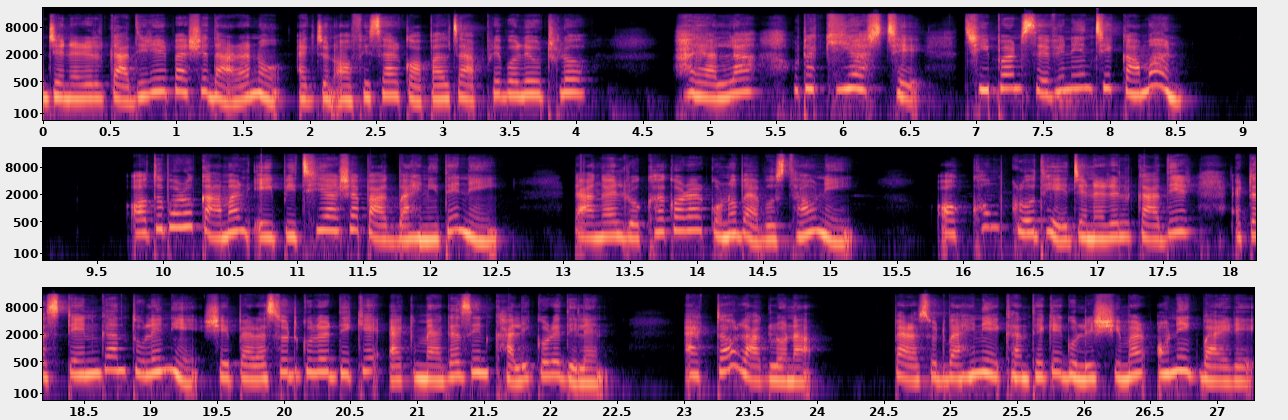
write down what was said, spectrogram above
জেনারেল কাদিরের পাশে দাঁড়ানো একজন অফিসার কপাল চাপড়ে বলে উঠল, হায় আল্লাহ, ওটা কি আসছে? থ্রি পয়েন্ট সেভেন ইঞ্চি কামান। অত বড় কামান এই পিছিয়ে আসা পাক বাহিনীতে নেই। টাঙ্গাইল রক্ষা করার কোনো ব্যবস্থাও নেই। অক্ষম ক্রোধে জেনারেল কাদির একটা স্টেন গান তুলে নিয়ে সেই প্যারাসুটগুলোর দিকে এক ম্যাগাজিন খালি করে দিলেন। একটাও লাগল না। প্যারাসুট বাহিনী এখান থেকে গুলির সীমার অনেক বাইরে।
